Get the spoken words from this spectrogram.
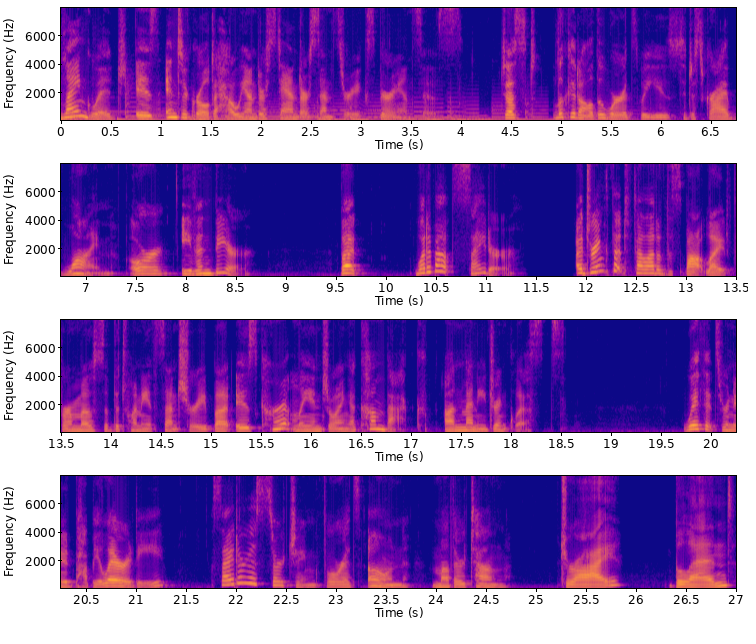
Language is integral to how we understand our sensory experiences. Just look at all the words we use to describe wine or even beer. But what about cider? A drink that fell out of the spotlight for most of the 20th century but is currently enjoying a comeback on many drink lists. With its renewed popularity, cider is searching for its own mother tongue. Dry, blend,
